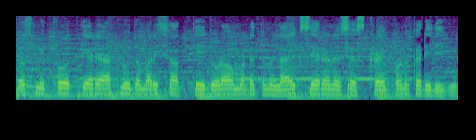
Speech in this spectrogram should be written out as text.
બસ મિત્રો, અત્યારે આટલું જ અમારી સાથે જોડાવા માટે તમે લાઇક શેર અને સબસ્ક્રાઈબ પણ કરી દેજો.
